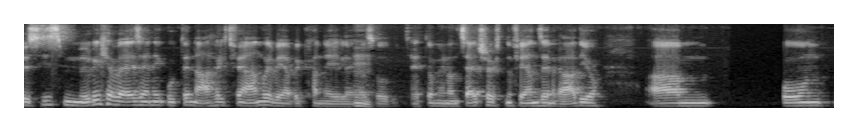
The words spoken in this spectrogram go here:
Das ist möglicherweise eine gute Nachricht für andere Werbekanäle, mhm. also Zeitungen und Zeitschriften, Fernsehen, Radio. Ähm, und,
